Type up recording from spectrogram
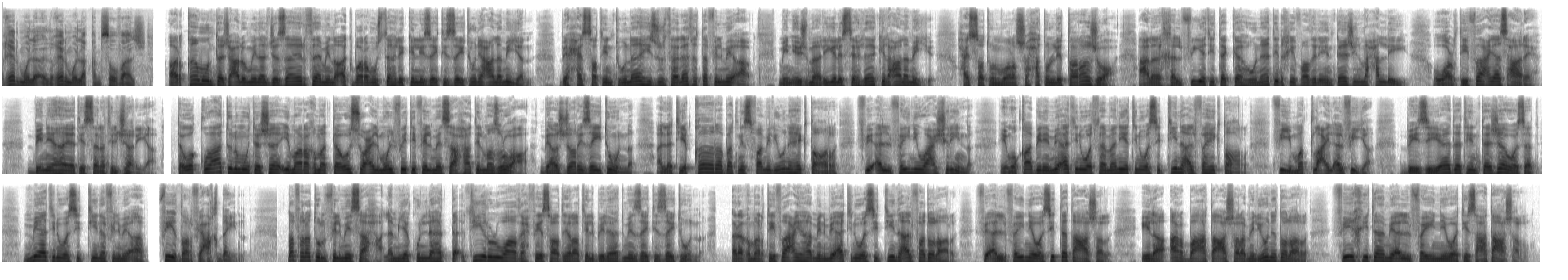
غير غير ملقم سوفاج أرقام تجعل من الجزائر ثامن أكبر مستهلك لزيت الزيتون عالميا بحصة تناهز 3% من إجمالي الاستهلاك العالمي حصة مرشحة للتراجع على خلفية تكهنات انخفاض الإنتاج المحلي وارتفاع أسعاره بنهاية السنة الجارية. توقعات متشائمة رغم التوسع الملفت في المساحات المزروعة بأشجار زيتون التي قاربت نصف مليون هكتار في 2020 في مقابل 168 ألف هكتار في مطلع الألفية بزيادة تجاوزت 160% في ظرف عقدين. طفرة في المساحة لم يكن لها التأثير الواضح في صادرات البلاد من زيت الزيتون. رغم ارتفاعها من 160 ألف دولار في 2016 إلى 14 مليون دولار في ختام 2019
